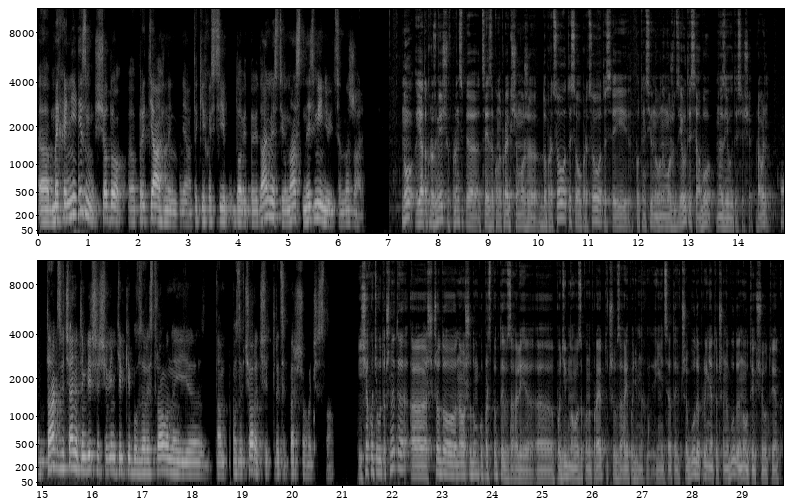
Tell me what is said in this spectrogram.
е, механізм щодо е, притягнення таких осіб до відповідальності у нас не змінюється, на жаль. Ну, я так розумію, що в принципі цей законопроект ще може допрацьовуватися, опрацьовуватися, і потенційно вони можуть з'явитися або не з'явитися ще, правильно? Так, звичайно, тим більше, що він тільки був зареєстрований е, там позавчора чи 31 числа. І ще хотів уточнити е, щодо, на вашу думку, перспектив взагалі е, подібного законопроекту чи взагалі подібних ініціатив. Чи буде прийнято, чи не буде? Ну, от якщо от як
